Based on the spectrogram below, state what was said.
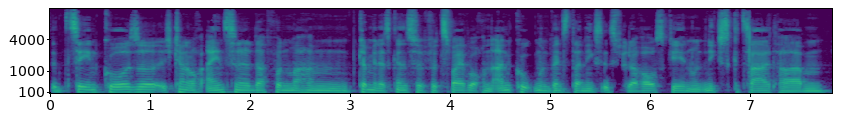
sind zehn Kurse. Ich kann auch einzelne davon machen, kann mir das Ganze für zwei Wochen angucken und wenn es da nichts ist, wieder rausgehen und nichts gezahlt haben.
